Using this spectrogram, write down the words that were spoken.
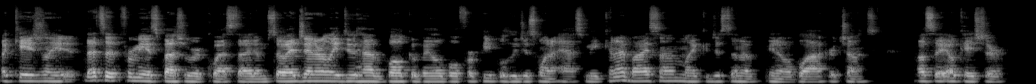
occasionally. That's it for me. A special request item. So I generally do have bulk available for people who just want to ask me, "Can I buy some?" Like just in a you know a block or chunks. I'll say, "Okay, sure."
